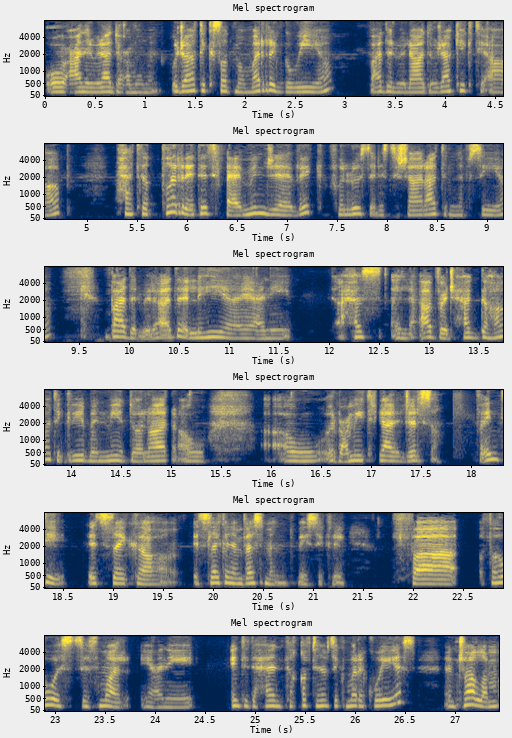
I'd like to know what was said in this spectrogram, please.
وعن الولادة عموما. وجاتك صدمة مرة قوية بعد الولادة وجاك اكتئاب حتضطري تدفع من جيبك فلوس الاستشارات النفسية بعد الولادة اللي هي يعني أحس الأفرج حقها تقريبا 100 دولار أو أو 400 ريال الجلسة. فأنت it's like a, it's like an investment basically. ف فهو استثمار. يعني انت دحين ثقفتي نفسك مرة كويس إن شاء الله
